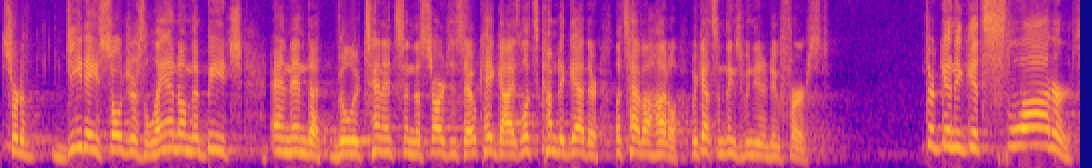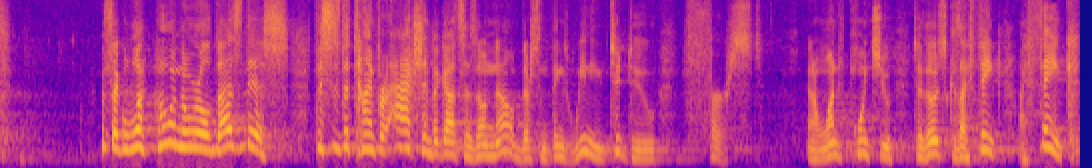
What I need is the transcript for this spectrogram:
sort of D-Day soldiers land on the beach, and then the, the lieutenants and the sergeants say, "Okay, guys, let's come together. Let's have a huddle. We got some things we need to do first. They're to get slaughtered. It's like, what, who in the world does this? This is the time for action. But God says, oh no, there's some things we need to do first. And I want to point you to those because I think, I think,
